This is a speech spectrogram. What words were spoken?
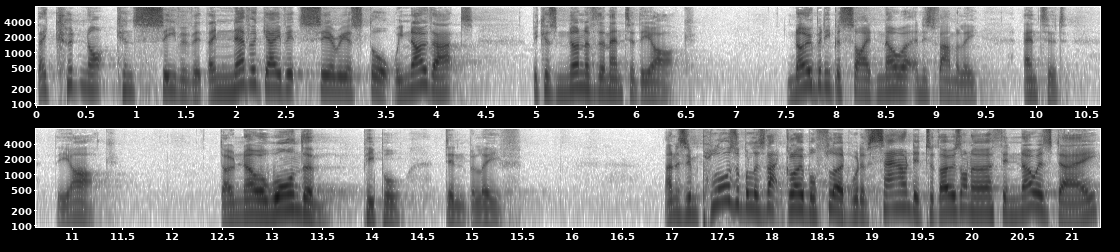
They could not conceive of it. They never gave it serious thought. We know that because none of them entered the ark. Nobody beside Noah and his family entered the ark. Though Noah warned them, people didn't believe. And as implausible as that global flood would have sounded to those on earth in Noah's day,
